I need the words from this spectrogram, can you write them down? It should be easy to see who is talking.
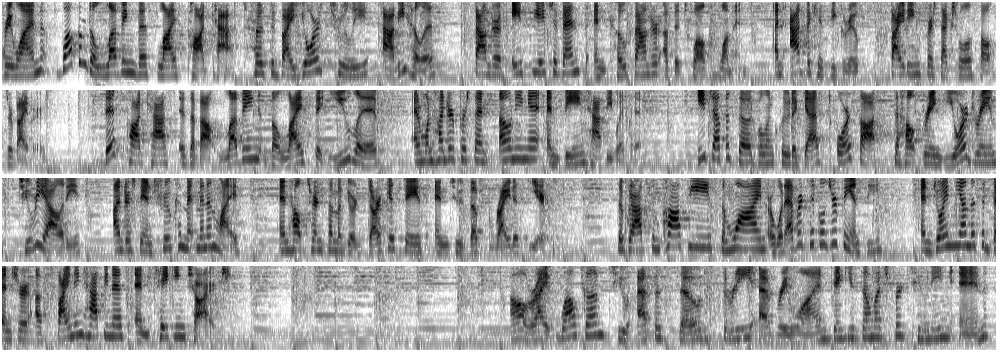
Speaker 1: everyone. Welcome to Loving This Life podcast, hosted by yours truly, Abby Hillis, founder of ACH Events and co founder of The 12th Woman, an advocacy group fighting for sexual assault survivors. This podcast is about loving the life that you live and 100% owning it and being happy with it. Each episode will include a guest or thoughts to help bring your dreams to reality, understand true commitment in life, and help turn some of your darkest days into the brightest years. So grab some coffee, some wine, or whatever tickles your fancy, and join me on this adventure of finding happiness and taking charge. All right, welcome to episode three, everyone. Thank you so much for tuning in.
